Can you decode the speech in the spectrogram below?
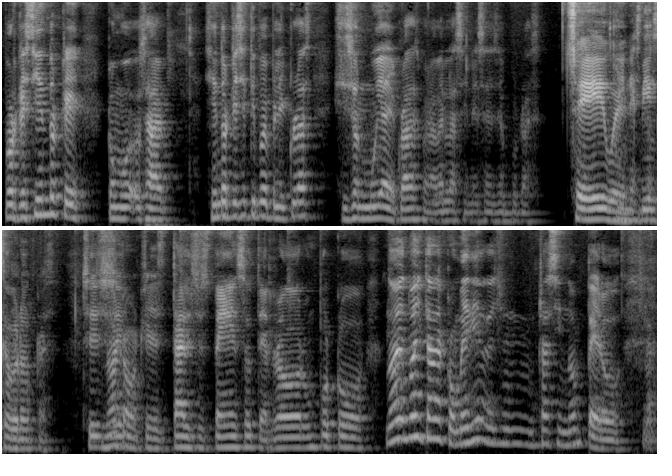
Porque siento que, como, o sea, siento que ese tipo de películas sí son muy adecuadas para verlas en esas épocas. Sí, güey, bien cabrón. épocas. Sí, sí, No, sí. como que está el suspenso, terror, un poco. No, no hay tanta comedia, de hecho, casi no, pero No.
